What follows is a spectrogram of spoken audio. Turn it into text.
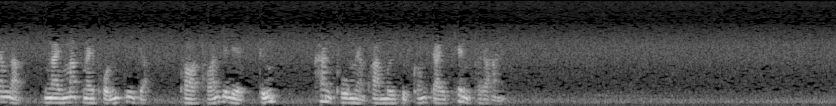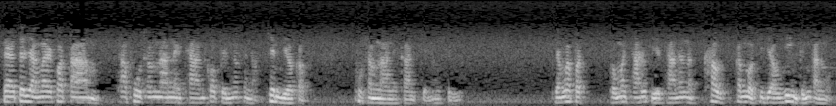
สำหรับ ในมรรคในผลที่จะถอดถอนกิเลสถึงขั้นภูมิแห่งความมือสุดของใจ เช่นพระหันแต่จะอย่างไรก็ตาม ถ้าผู้ทำนานในฌานก็เป็นลักษณะ เช่นเดียวกับผู้ทำนานในการเขียนหนังสือเพียงว่าปฐมฌานหรือปีฌานนั้นเข้ากำหนดทีเดียววิ่งถึงกันหมด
